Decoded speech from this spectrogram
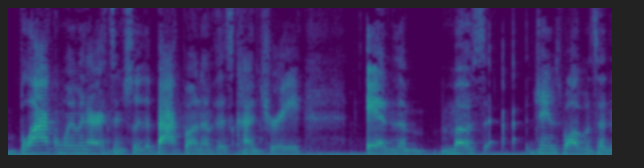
black women are essentially the backbone of this country and the most James Baldwin said,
